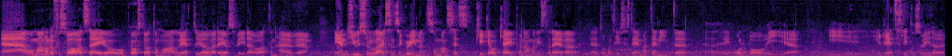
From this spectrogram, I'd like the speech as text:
Eh, och man har då försvarat sig och, och påstår att de har all rätt att göra det och så vidare och att den här eh, End User License Agreement som man ses, klickar OK på när man installerar ett operativsystem att den inte eh, är hållbar i, eh, i, i rättsligt och så vidare.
